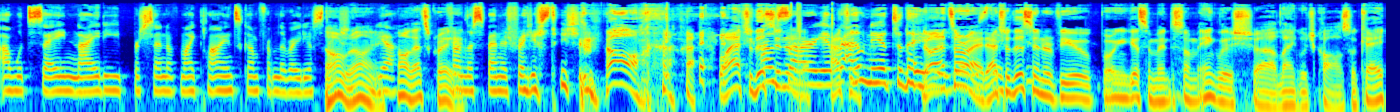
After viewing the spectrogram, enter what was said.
I would say, ninety percent of my clients come from the radio station. Oh, really? Yeah. Oh, that's great. From the Spanish radio station. Oh, well, after this I'm interview, sorry, after, I'm to the No, that's all right. After this interview, we're gonna get some some English uh, language calls. Okay,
